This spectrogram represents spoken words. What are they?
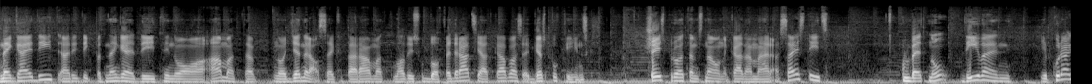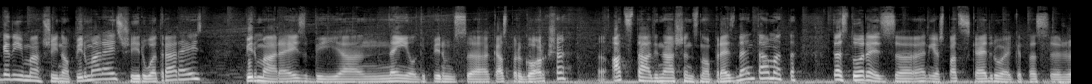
negaidīti, arī tikpat negaidīti no amata, no ģenerālsekretāra amata Latvijas Futbola Federācijā atkāpās Edgars Pukīnskis. Šis, protams, nav nekādā mērā saistīts, bet, nu, dīvaini, jebkurā gadījumā šī nav pirmā reize, šī ir otrā reize. Pirmā reize bija neilgi pirms Kaspara Gorkša atstādināšanas no prezidenta amata. Tas toreiz Edgars pats skaidroja, ka tas ir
